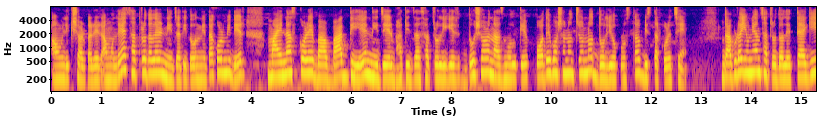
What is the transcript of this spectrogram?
আওয়ামী লীগ সরকারের আমলে ছাত্রদলের নির্যাতিত নেতাকর্মীদের মাইনাস করে বা বাদ দিয়ে নিজের ভাতিজা ছাত্রলীগের দোসর নাজমুলকে পদে বসানোর জন্য দলীয় প্রস্তাব বিস্তার করেছে। গাবুড়া ইউনিয়ন ছাত্রদলের ত্যাগী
